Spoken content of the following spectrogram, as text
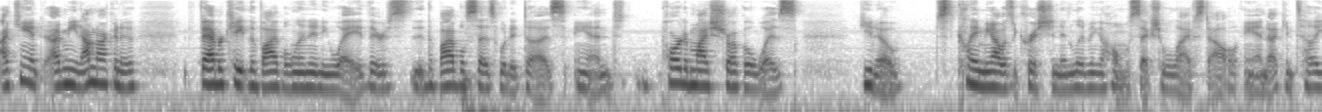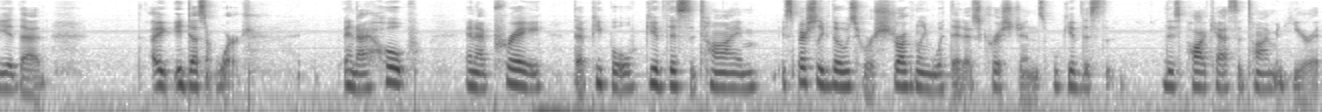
I can't. I mean, I'm not gonna fabricate the Bible in any way. There's the Bible says what it does, and part of my struggle was, you know, claiming I was a Christian and living a homosexual lifestyle, and I can tell you that I, it doesn't work. And I hope and I pray that people give this the time, especially those who are struggling with it as Christians, will give this this podcast the time and hear it.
